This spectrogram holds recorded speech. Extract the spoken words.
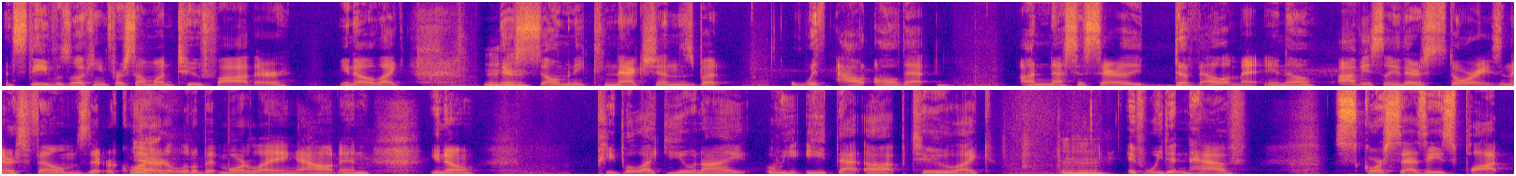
And Steve was looking for someone to father. You know, like mm-hmm. there's so many connections, but without all that unnecessarily development, you know? Obviously there's stories and there's films that require Yeah. a little bit more laying out. And, you know, people like you and I, we eat that up too. Like mm-hmm. if we didn't have Scorsese's plot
